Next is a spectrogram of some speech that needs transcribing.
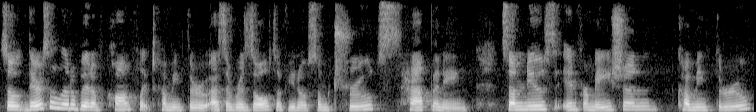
So there's a little bit of conflict coming through as a result of, you know, some truths happening, some news information coming through,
